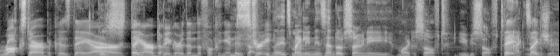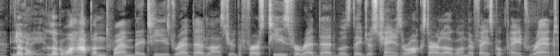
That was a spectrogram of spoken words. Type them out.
Rockstar because they are they, they are don't- bigger than the fucking industry. No, it's mainly Nintendo, Sony, Microsoft, Ubisoft, They, like Activision, look at look at what happened when they teased Red Dead last year. The first tease for Red Dead was they just changed the Rockstar logo on their Facebook page red,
